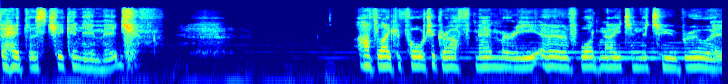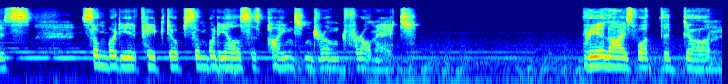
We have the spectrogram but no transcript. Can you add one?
the headless chicken image. I have like a photograph memory of one night in the two brewers. Somebody had picked up somebody else's pint and drunk from it. Realised what they'd done.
